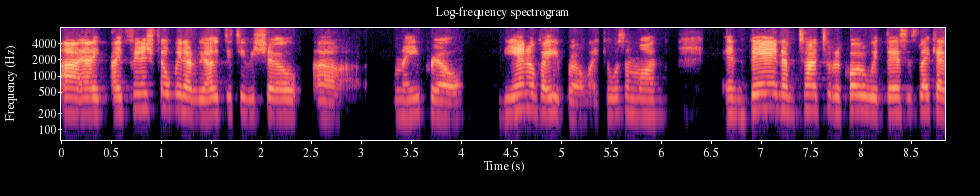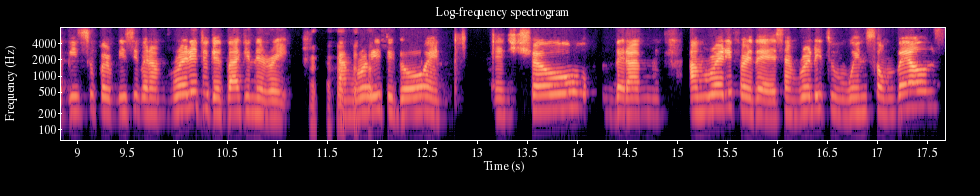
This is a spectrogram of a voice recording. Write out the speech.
I I finished filming a reality TV show uh, in April, the end of April, like it was a month, and then I'm trying to record with this. It's like I've been super busy, but I'm ready to get back in the ring. I'm ready to go and and show that I'm I'm ready for this. I'm ready to win some belts,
